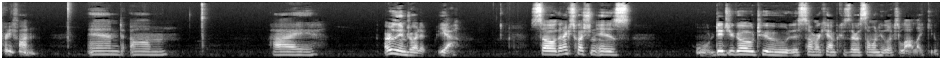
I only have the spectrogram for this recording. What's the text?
pretty fun. And um I I really enjoyed it. Yeah. So the next question is did you go to this summer camp because there was someone who looked a lot like you?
